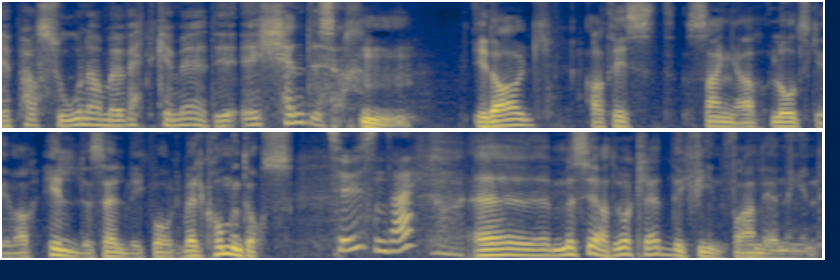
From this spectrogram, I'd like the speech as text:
er personer vi vet hvem er. Det er kjendiser. I dag artist, sanger, låtskriver Hilde Selvik-Våg. Velkommen til oss. Tusen takk. Eh, vi ser at du har kledd deg fint for anledningen.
